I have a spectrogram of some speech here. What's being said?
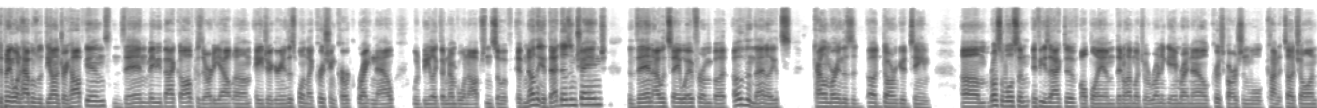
depending on what happens with DeAndre Hopkins, then maybe back off because they're already out um, AJ Green at this point. Like Christian Kirk right now would be like their number one option. So if, if nothing, if that doesn't change, then I would stay away from. But other than that, like it's Kyler Murray and this is a, a darn good team. Um, Russell Wilson, if he's active, I'll play him. They don't have much of a running game right now. Chris Carson will kind of touch on,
